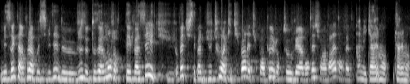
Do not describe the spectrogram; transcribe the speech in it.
Mais c'est vrai que t'as un peu la possibilité de juste de totalement, genre, t'effacer et tu. En fait, tu sais pas du tout à qui tu parles et tu peux un peu, genre, te réinventer sur Internet, en fait. Ah mais carrément, carrément.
